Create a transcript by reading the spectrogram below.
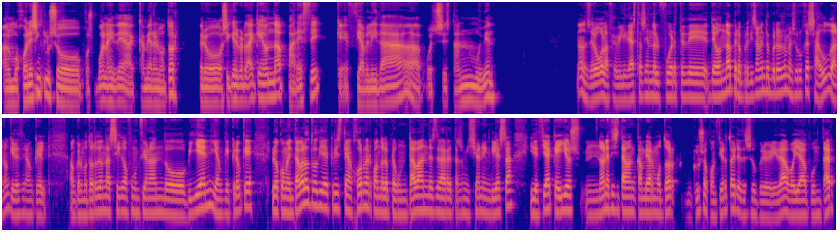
a lo mejor es incluso pues, buena idea cambiar el motor. Pero sí que es verdad que Honda parece que fiabilidad pues están muy bien. No, desde luego la fiabilidad está siendo el fuerte de, Honda, pero precisamente por eso me surge esa duda, ¿no? Quiero decir, aunque el, aunque el motor de Honda siga funcionando bien, y aunque creo que lo comentaba el otro día Christian Horner cuando le preguntaban desde la retransmisión inglesa, y decía que ellos no necesitaban cambiar motor, incluso con cierto aire de superioridad, voy a apuntar,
